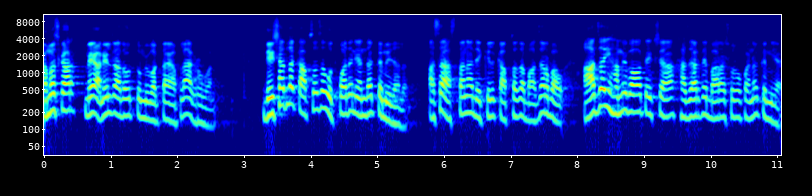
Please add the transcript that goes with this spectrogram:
नमस्कार मी अनिल जाधव तुम्ही बघताय आपला अग्रवान. देशातलं कापसाचं उत्पादन यंदा कमी झालं. असं असताना देखील कापसाचा बाजारभाव आजही हमीभावापेक्षा हजार ते बाराशे रुपयानं कमी आहे.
